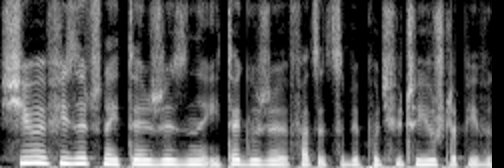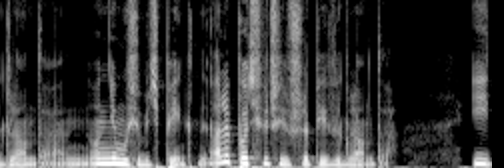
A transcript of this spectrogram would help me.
siły fizycznej, tężyzny i tego, że facet sobie poćwiczy, już lepiej wygląda. On nie musi być piękny, ale poćwiczy, już lepiej wygląda. I,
